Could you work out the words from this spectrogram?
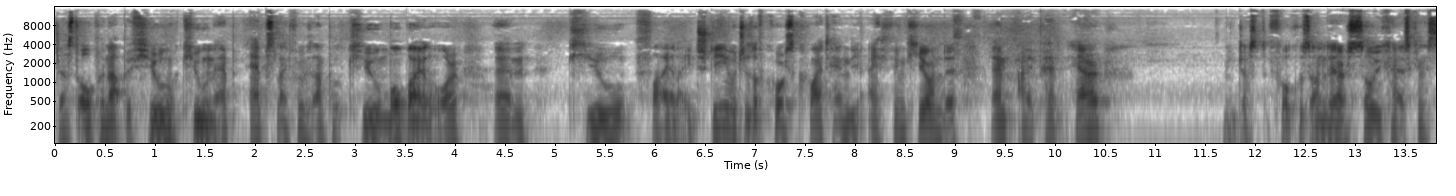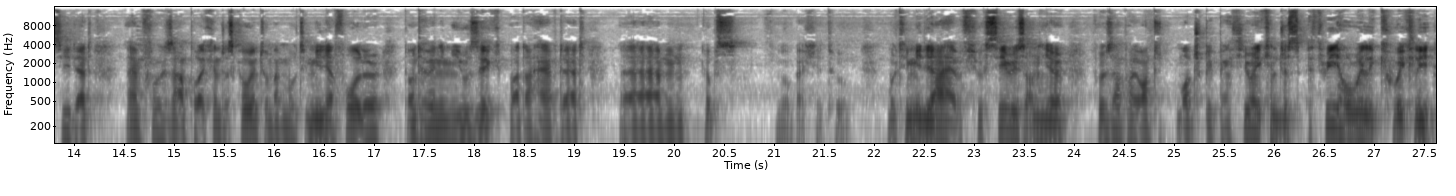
just open up a few QNAP apps, like for example Q Mobile or um, Q File HD, which is of course quite handy, I think, here on the um, iPad Air. Let me just focus on there so you guys can see that, um, for example, I can just go into my multimedia folder, don't have any music, but I have that, um, oops, go back here to multimedia. I have a few series on here. For example, I want to watch Big Bang Theory. You can just three how really quickly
